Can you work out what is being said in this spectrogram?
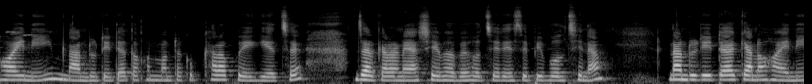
হয়নি নান রুটিটা তখন মনটা খুব খারাপ হয়ে গিয়েছে। যার কারণে আর সেভাবে হচ্ছে রেসিপি বলছি না। নানরুটিটা কেন হয়নি?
